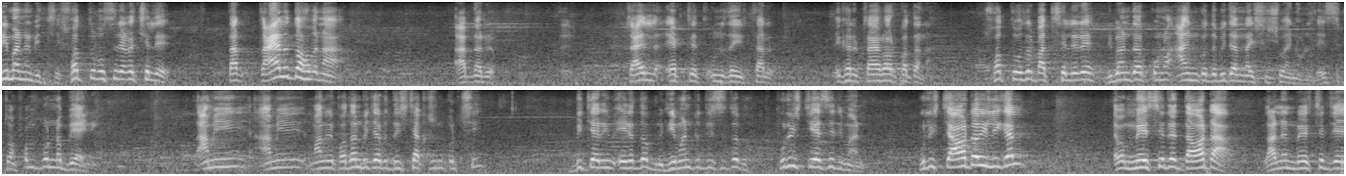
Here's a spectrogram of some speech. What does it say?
রিমান্ডে নিচ্ছে। সত্তর বছরের একটা ছেলে, তার ট্রায়ালও তো হবে না। আপনার চাইল্ড অ্যাক্টের অনুযায়ী তার এখানে ট্রায়াল হওয়ার কথা না। সত্তর বছর বাচ্চা ছেলেরে রিমান্ড দেওয়ার কোনো আইনগত বিধান নাই শিশু আইন অনুযায়ী। সম্পূর্ণ বেআইনি। আমি আমি মাননীয় প্রধান বিচারপতি দৃষ্টি আকর্ষণ করছি। বিচারি, এটা তো রিমান্ড তো দিচ্ছে তো, পুলিশ চেয়েছে রিমান্ড পুলিশ চাওয়াটাও ইলিগাল এবং ম্যাজিস্ট্রেটের দেওয়াটা লন্ডন ম্যাজিস্ট্রেট যে,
